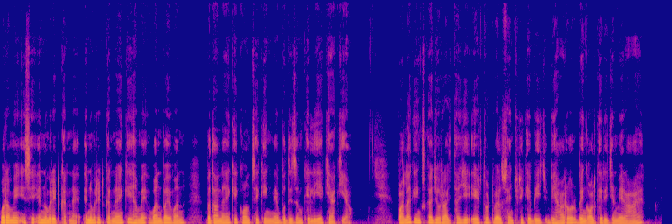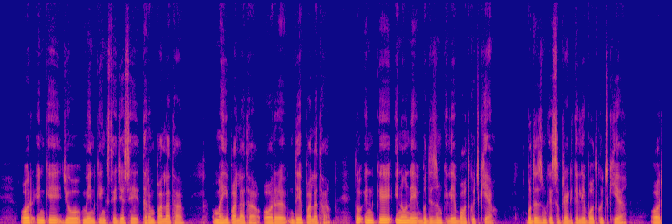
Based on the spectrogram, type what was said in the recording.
और हमें इसे एनुमरेट करना है एनुमरेट करना है कि हमें वन बाय वन बताना है कि कौन से किंग ने बुद्धिज़्म के लिए क्या किया पाला किंग्स का जो राज था ये एट्थ और ट्वेल्थ सेंचुरी के बीच बिहार और बंगाल के रीजन में रहा है और इनके जो मेन किंग्स थे, जैसे धर्मपाला था, महीपाला था और देवपाला था तो इनके, इन्होंने बुद्धिज़्म के लिए बहुत कुछ किया। बुद्धिज़्म के स्प्रेड के लिए बहुत कुछ किया और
